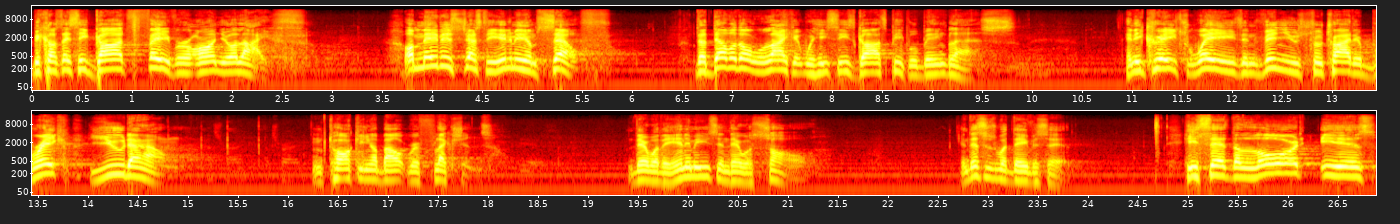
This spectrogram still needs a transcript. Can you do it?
because they see God's favor on your life. Or maybe it's just the enemy himself. The devil don't like it when he sees God's people being blessed. And he creates ways and venues to try to break you down. I'm talking about reflections. There were the enemies and there was Saul. And this is what David said. He said, The Lord is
